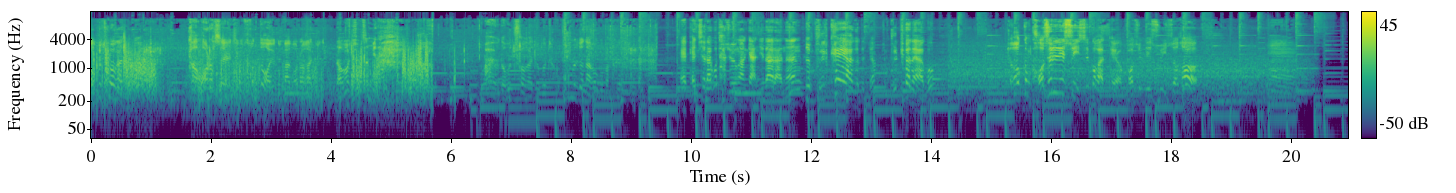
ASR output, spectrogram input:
너무 추워가지고요. 다 얼었어요. 지금 손도 얼고 막 얼어가지고 너무 춥습니다. 아유 너무 추워가지고 자꾸 콧물도 나오고 막 그렇습니다. 예, 벤츠라고 다 조용한 게 아니다라는 좀 불쾌하거든요. 좀 불편해하고 조금 거슬릴 수 있을 것 같아요. 거슬릴 수 있어서 음.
